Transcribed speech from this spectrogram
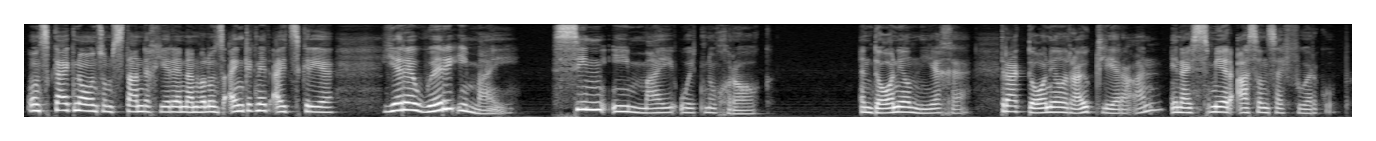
Ons kyk na ons omstandighede en dan wil ons eintlik net uitskree: Here, hoor U my? sien U my ooit nog raak? In Daniël 9 trek Daniël rou klere aan en hy smeer as aan sy voorkop.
